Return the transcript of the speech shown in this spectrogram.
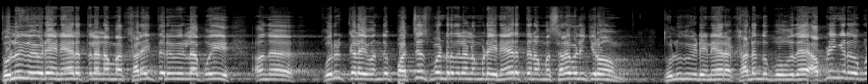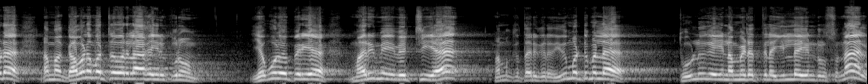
தொழுகையுடைய நேரத்தில் நம்ம கடைத்தெருவில் போய் அந்த பொருட்களை வந்து பர்ச்சேஸ் பண்ணுறதுல நம்முடைய நேரத்தை நம்ம செலவழிக்கிறோம். தொழுகையுடைய நேரம் கடந்து போகுதே அப்படிங்கிறத கூட நம்ம கவனமற்றவர்களாக இருக்கிறோம். எவ்வளோ பெரிய மறுமை வெற்றியை நமக்கு தருகிறது. இது மட்டுமல்ல தொழுகை நம்மிடத்தில் இல்லை என்று சொன்னால்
